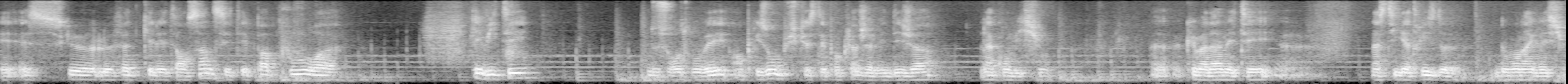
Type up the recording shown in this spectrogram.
est-ce que le fait qu'elle était enceinte, c'était pas pour euh, éviter de se retrouver en prison, puisqu'à cette époque-là, j'avais déjà la conviction euh, que madame était l'instigatrice de, de mon agression.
